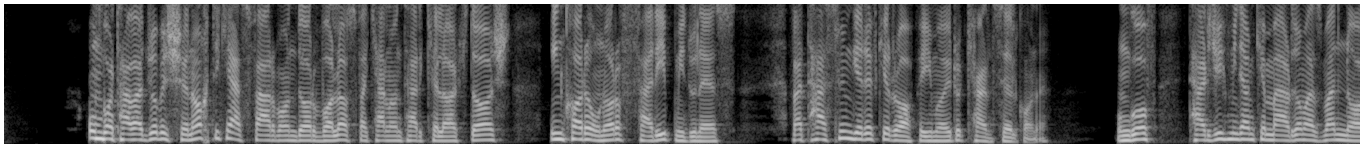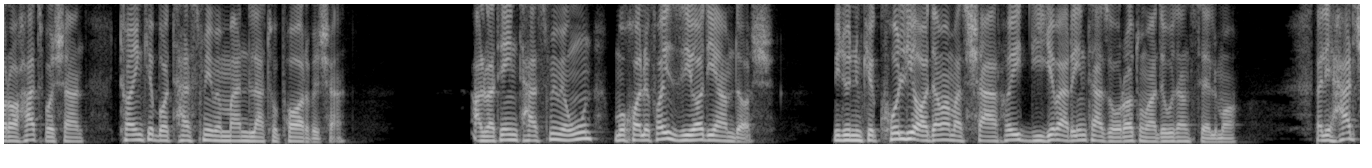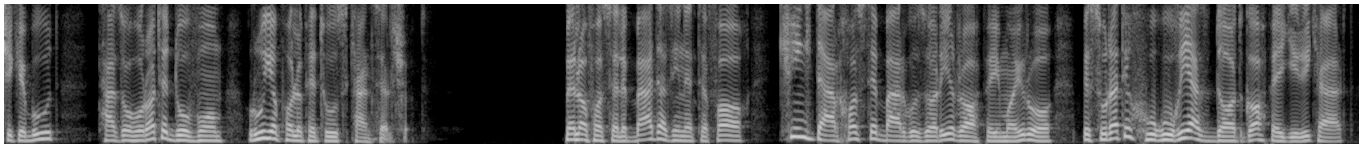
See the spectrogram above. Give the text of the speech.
اون با توجه به شناختی که از فرماندار والاس و کلانتر کلارک داشت این کار اونا رو فریب می‌دونست و تصمیم گرفت که راهپیمایی رو کنسل کنه. اون گفت ترجیح میدم که مردم از من ناراحت باشن تا اینکه با تصمیم من لط و پار بشن. البته این تصمیم اون مخالفای زیادی هم داشت. می‌دونیم که کلی آدم هم از شهرهای دیگه برای این تظاهرات اومده بودن سلما. ولی هرچی که بود تظاهرات دوم روی پولوپتوس کنسل شد. بلافاصله بعد از این اتفاق کینگ درخواست برگزاری راهپیمایی رو به صورت حقوقی از دادگاه پیگیری کرد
